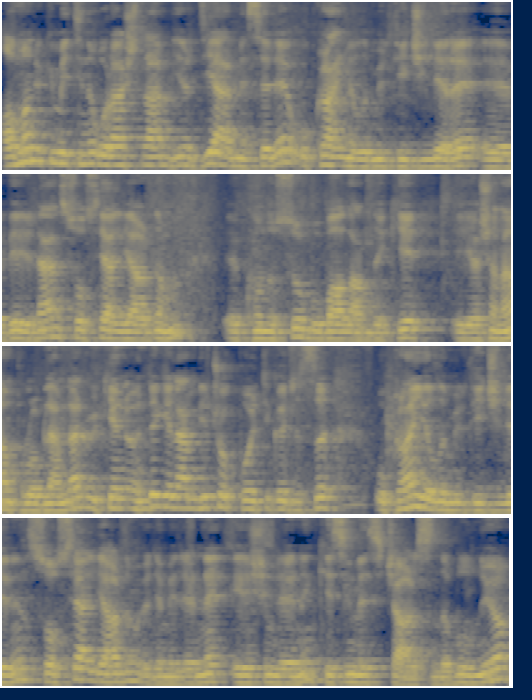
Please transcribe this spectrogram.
Alman hükümetini uğraştıran bir diğer mesele Ukraynalı mültecilere e, verilen sosyal yardım e, konusu bu bağlamdaki e, yaşanan problemler. Ülkenin önde gelen birçok politikacısı Ukraynalı mültecilerin sosyal yardım ödemelerine erişimlerinin kesilmesi çağrısında bulunuyor.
